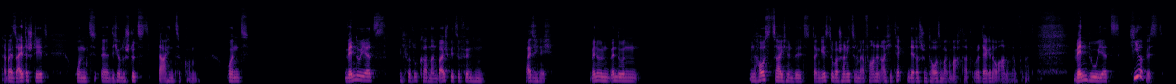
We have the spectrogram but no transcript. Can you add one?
da beiseite steht und äh, dich unterstützt, dahin zu kommen. Und wenn du jetzt, ich versuche gerade mal ein Beispiel zu finden, weiß ich nicht, wenn du, wenn du ein ein Haus zeichnen willst, dann gehst du wahrscheinlich zu einem erfahrenen Architekten, der das schon tausendmal gemacht hat oder der genau Ahnung davon hat. Wenn du jetzt hier bist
